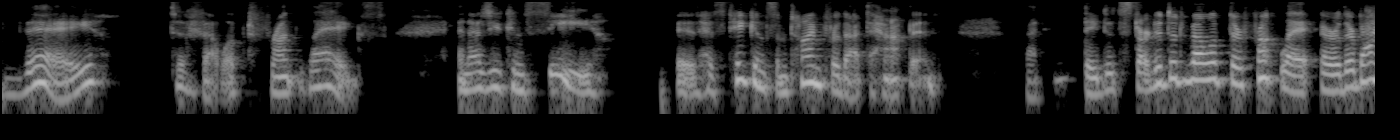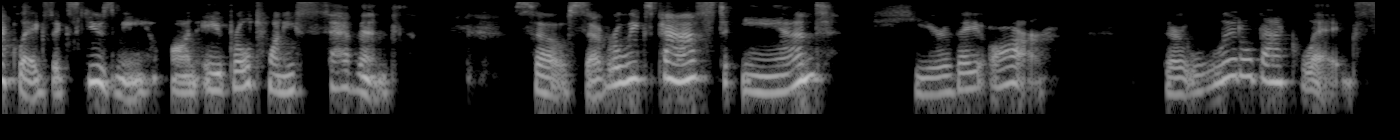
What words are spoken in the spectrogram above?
They developed front legs. And as you can see, it has taken some time for that to happen. Uh, they did started to develop their front leg or their back legs, excuse me, on April 27th. So several weeks passed and here they are. Their little back legs.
